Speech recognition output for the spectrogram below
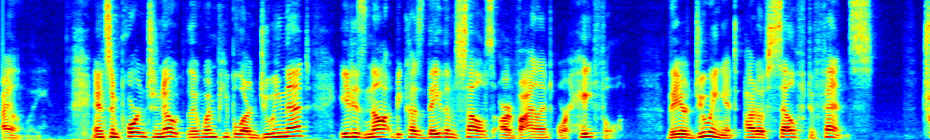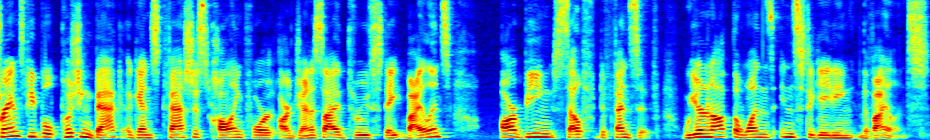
Violently. And it's important to note that when people are doing that, it is not because they themselves are violent or hateful. They are doing it out of self-defense. Trans people pushing back against fascists calling for our genocide through state violence are being self-defensive. We are not the ones instigating the violence.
